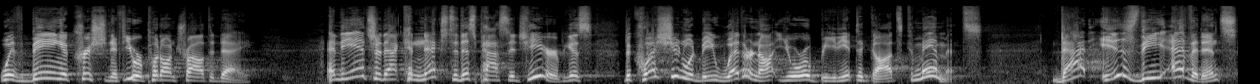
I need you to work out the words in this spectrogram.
with being a Christian if you were put on trial today? And the answer that connects to this passage here because the question would be whether or not you are obedient to God's commandments. That is the evidence,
